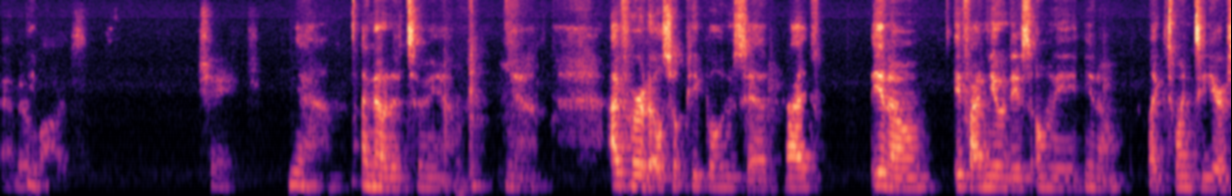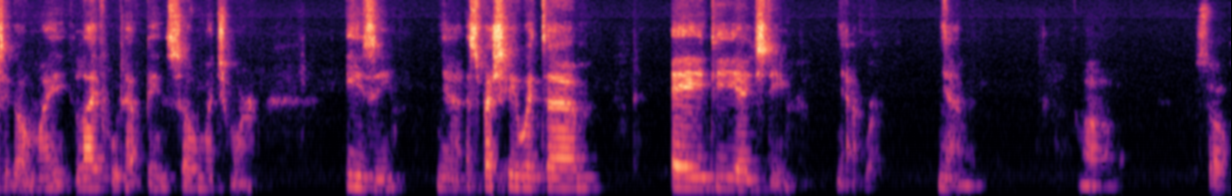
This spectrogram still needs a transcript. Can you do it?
and their yeah. lives change. Yeah, I know that too. Yeah, yeah. I've heard also people who said, "I've, you know, if I knew this only, you know, like 20 years ago, my life would have been so much more easy." Yeah, especially with um, ADHD. Yeah. Right. Yeah. Um, so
